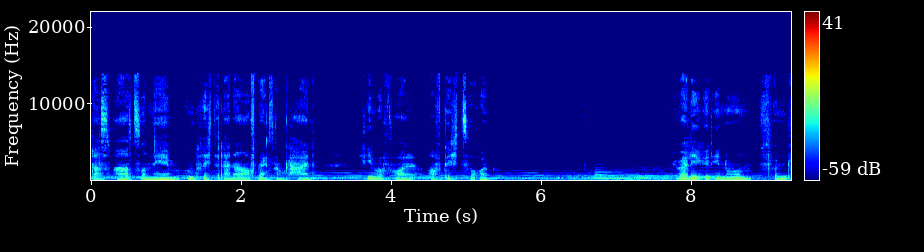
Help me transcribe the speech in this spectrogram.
das wahrzunehmen und richte deine Aufmerksamkeit liebevoll auf dich zurück. Überlege dir nun fünf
